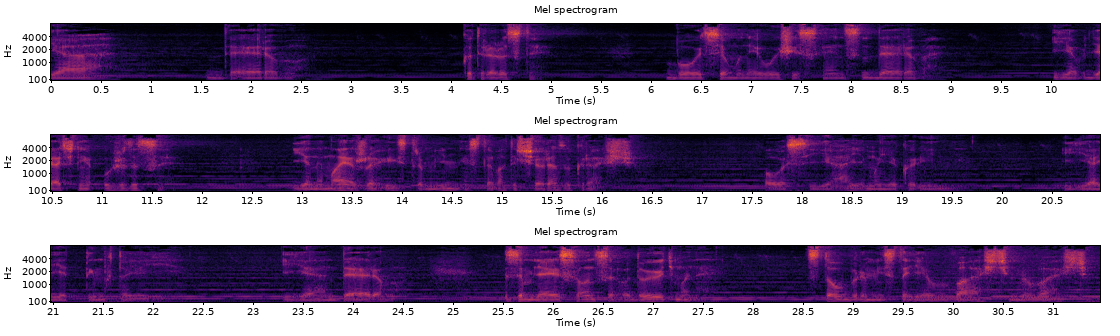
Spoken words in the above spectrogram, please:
Я дерево, котре росте, бо у цьому найвищий сенс дерева. Я вдячний уже за це. Я не маю жаги й стремління ставати щоразу кращим. Ось я є моє коріння, я є тим, хто я є. Я дерево, земля і сонце годують мене, стовбур мій стає важчим і важчим,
